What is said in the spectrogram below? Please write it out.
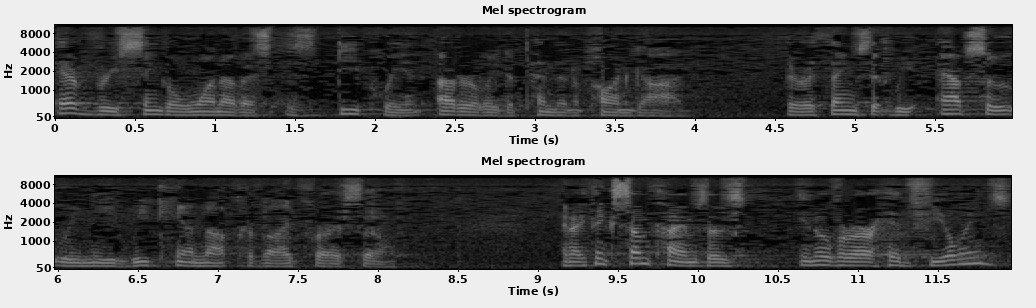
every single one of us is deeply and utterly dependent upon God. There are things that we absolutely need, we cannot provide for ourselves. And I think sometimes those in over our head feelings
